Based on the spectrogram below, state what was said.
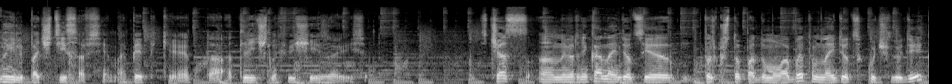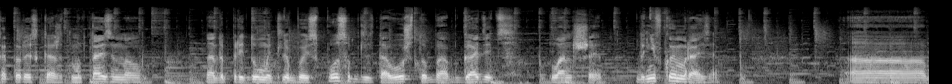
Ну или почти совсем. Опять-таки, это от личных вещей зависит. Сейчас э, наверняка найдется, я только что подумал об этом, найдется куча людей, которые скажут, Муртазину надо придумать любой способ для того, чтобы обгадить планшет. Да ни в коем разе. А,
